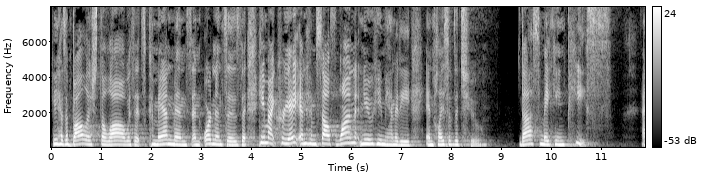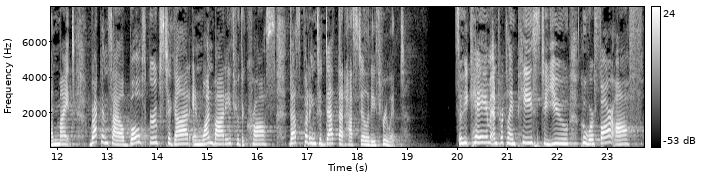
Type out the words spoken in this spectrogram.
He has abolished the law with its commandments and ordinances that he might create in himself one new humanity in place of the two, thus making peace and might reconcile both groups to God in one body through the cross, thus putting to death that hostility through it. So he came and proclaimed peace to you who were far off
